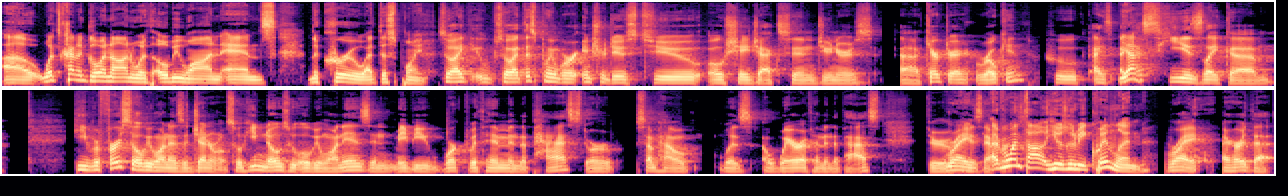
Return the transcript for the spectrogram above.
uh, what's kind of going on with Obi Wan and the crew at this point? So I so at this point we're introduced to O'Shea Jackson Jr.'s uh, character Roken, who I, I Yeah. guess he is like um, he refers to Obi Wan as a general, so he knows who Obi Wan is and maybe worked with him in the past or somehow was aware of him in the past through Right. his networks. Everyone thought he was going to be Quinlan. right. I heard that.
